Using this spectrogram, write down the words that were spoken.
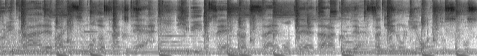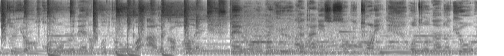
振り返ればいつもダサくて日々の生活さえもてたらくで酒の匂いと過ごす土曜この胸のことはアルコホリメロンな夕方に注ぐトニー大人の教育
